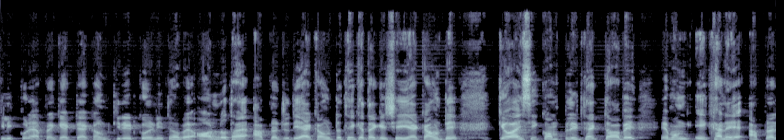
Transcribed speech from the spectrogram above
ক্লিক করে আপনাকে একটা অ্যাকাউন্ট ক্রিয়েট করে নিতে হবে। অন্যথায় আপনার যদি অ্যাকাউন্টটা থেকে থাকে, সেই অ্যাকাউন্টে কেওয়াইসি কমপ্লিট থাকতে হবে এবং এখানে আপনার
